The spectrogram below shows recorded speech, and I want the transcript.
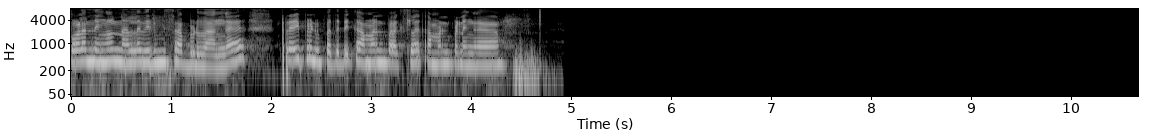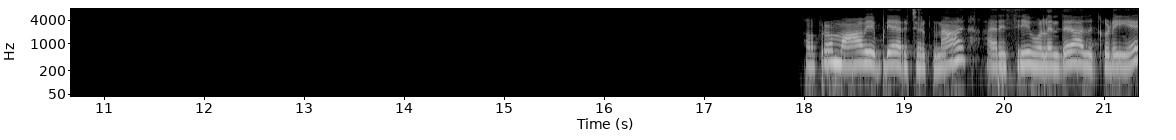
குழந்தைங்களும் நல்லா விரும்பி சாப்பிடுவாங்க. ட்ரை பண்ணி பார்த்துட்டு கமெண்ட் பாக்ஸில் கமெண்ட் பண்ணுங்கள் அப்புறம் மாவு எப்படி அரைச்சிருக்குன்னா அரிசி உளுந்து அது கூடயே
